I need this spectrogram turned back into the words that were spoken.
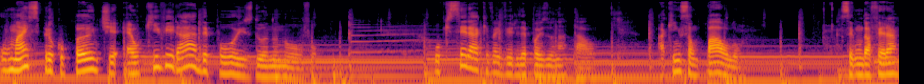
o mais preocupante é o que virá depois do Ano Novo. O que será que vai vir depois do Natal? Aqui em São Paulo, segunda-feira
